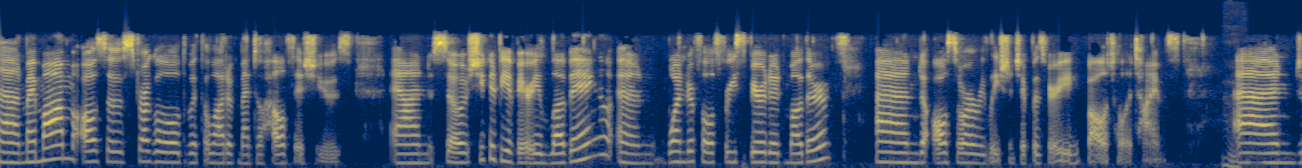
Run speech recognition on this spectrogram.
and my mom also struggled with a lot of mental health issues, and so she could be a very loving and wonderful, free spirited mother, and also our relationship was very volatile at times. Mm. And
